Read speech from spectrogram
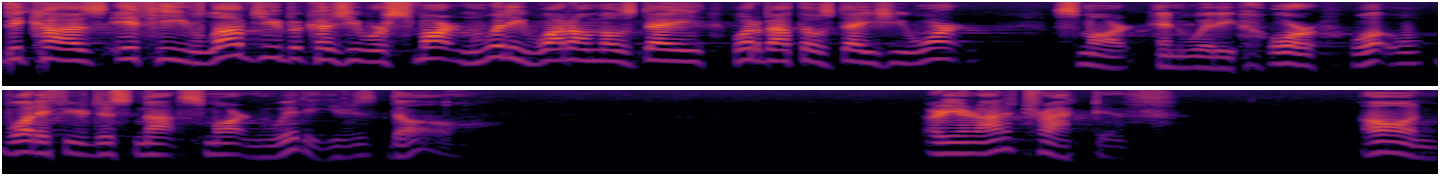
Because if He loved you because you were smart and witty, what on those days? What about those days you weren't smart and witty? Or what? What if you're just not smart and witty? You're just dull, or you're not attractive? Oh, and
